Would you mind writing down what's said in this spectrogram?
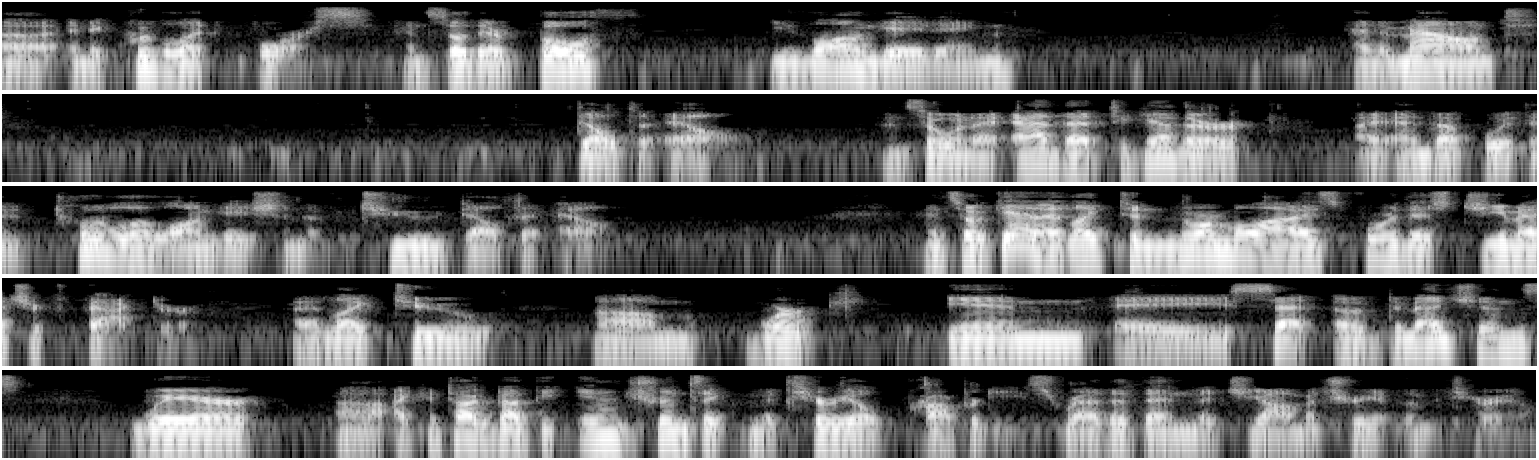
uh, an equivalent force. And so they're both elongating an amount delta L. And so when I add that together, I end up with a total elongation of 2 delta L. And so again, I'd like to normalize for this geometric factor. I'd like to um, work in a set of dimensions where uh, I can talk about the intrinsic material properties rather than the geometry of the material.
